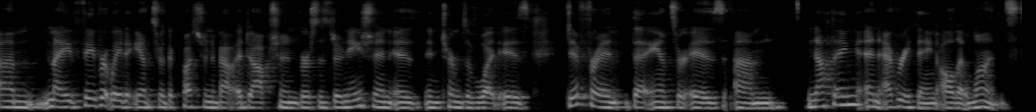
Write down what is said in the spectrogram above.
Um, my favorite way to answer the question about adoption versus donation is in terms of what is different. The answer is um, nothing and everything all at once.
